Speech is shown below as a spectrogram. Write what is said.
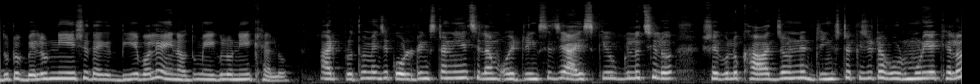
দুটো বেলুন নিয়ে এসে দে- দিয়ে বলে এই নাও তুমি এগুলো নিয়ে খেলো। আর প্রথমে যে কোল্ড ড্রিঙ্কসটা নিয়েছিলাম ওই ড্রিঙ্কসে যে আইস কিউবগুলো ছিল সেগুলো খাওয়ার জন্য ড্রিঙ্কসটা কিছুটা হুড়মুড়িয়ে খেলো।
